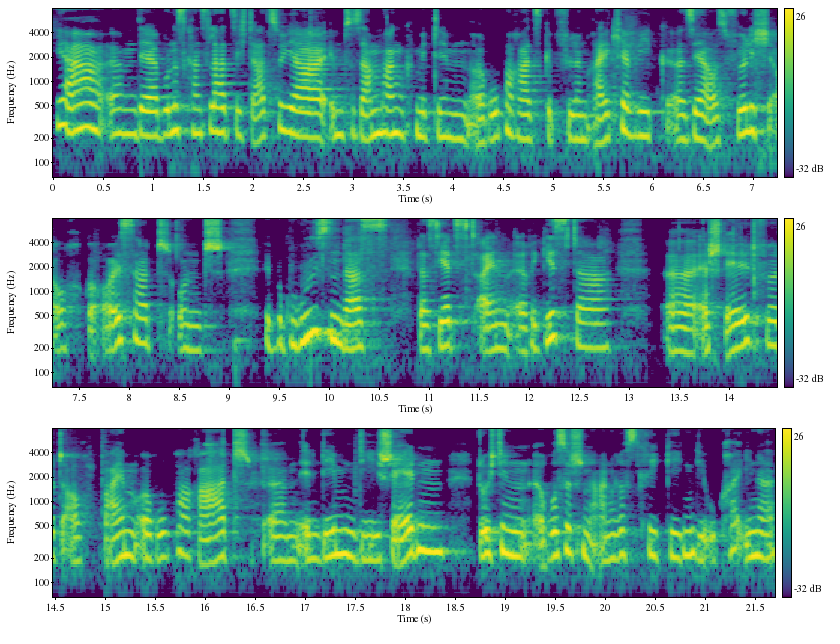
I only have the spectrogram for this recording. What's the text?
Ja, ähm, der Bundeskanzler hat sich dazu ja im Zusammenhang mit dem Europaratsgipfel in Reykjavik äh, sehr ausführlich auch geäußert. Und wir begrüßen das, dass jetzt ein Register äh, erstellt wird, auch beim Europarat, äh, in dem die Schäden durch den russischen Angriffskrieg gegen die Ukraine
